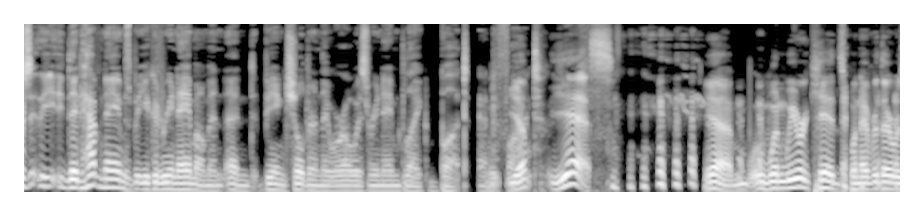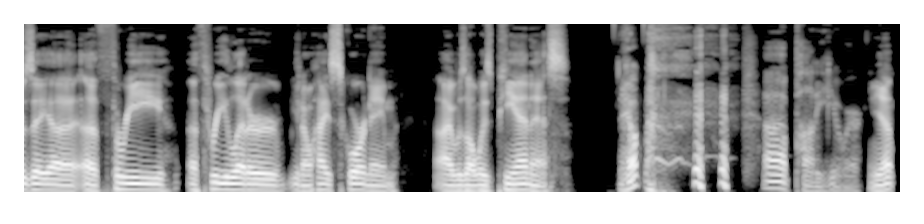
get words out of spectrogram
Course, they'd have names, but you could rename them. And, and being children, they were always renamed like Butt and Fart. Yep. Yes. yeah. When we were kids, whenever there was a uh, a three a three letter you know high score name, I was always PNS. Yep. uh, potty humor. Yep.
